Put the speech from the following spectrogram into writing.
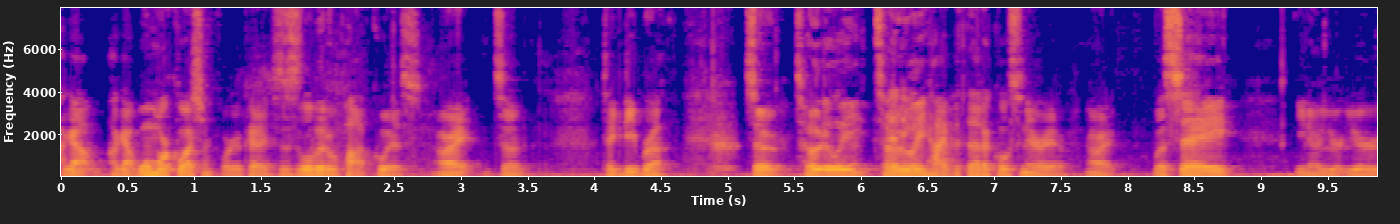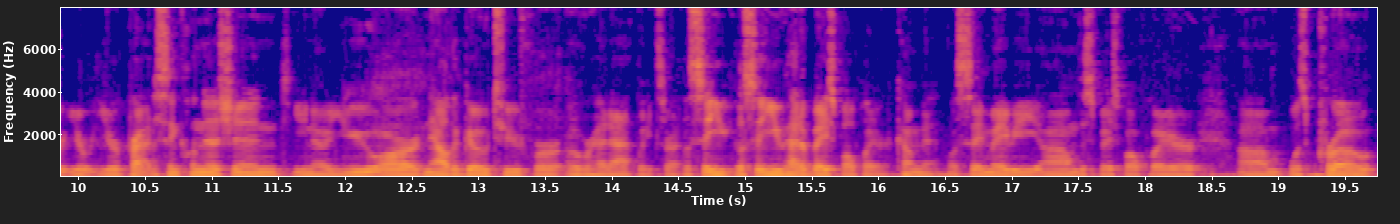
I got I got one more question for you. Okay, so this is a little bit of a pop quiz. All right, so take a deep breath. So totally totally hypothetical scenario. All right, let's say you know you're, you're you're you're a practicing clinician you know you are now the go-to for overhead athletes right? Let's say you let's say you had a baseball player come in. Let's say maybe um, this baseball player um, was pro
